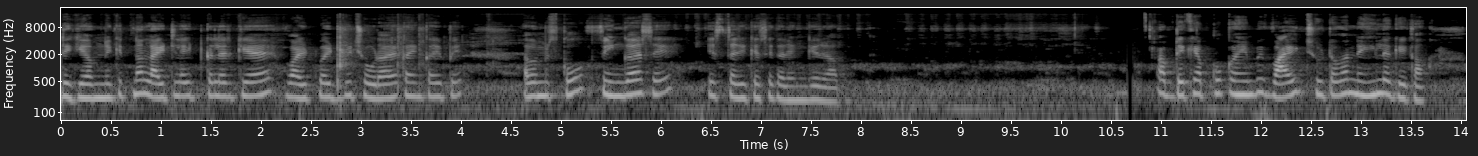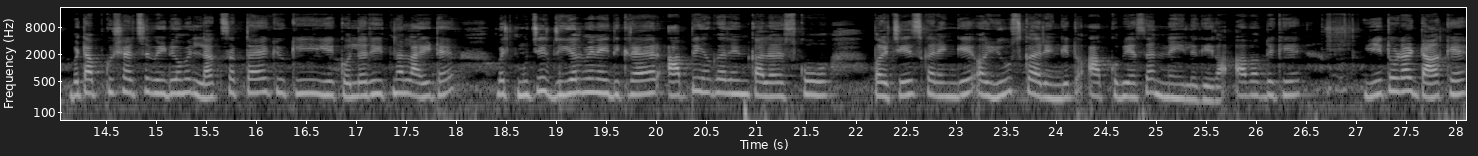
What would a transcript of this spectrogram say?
देखिए, हमने कितना लाइट लाइट कलर किया है वाइट वाइट भी छोड़ा है कहीं कहीं पे। अब हम इसको फिंगर से इस तरीके से करेंगे रब अब देखिए, आपको कहीं भी वाइट छूटा हुआ नहीं लगेगा बट आपको शायद से वीडियो में लग सकता है क्योंकि ये कलर ही इतना लाइट है बट मुझे रियल में नहीं दिख रहा है आप भी अगर इन कलर्स को परचेज़ करेंगे और यूज़ करेंगे तो आपको भी ऐसा नहीं लगेगा। अब आप देखिए, ये थोड़ा डार्क है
